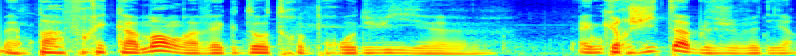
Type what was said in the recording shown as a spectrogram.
même pas fréquemment, avec d'autres produits euh, ingurgitables, je veux dire.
